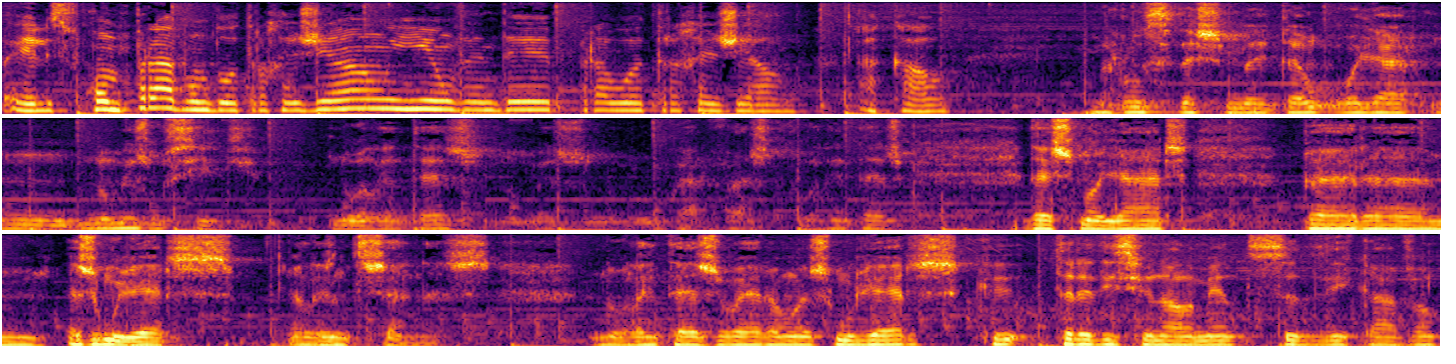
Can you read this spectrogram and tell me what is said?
Eles compravam de outra região e iam vender para outra região a cal. Marluce, deixe-me então olhar no mesmo sítio, no Alentejo, no mesmo lugar vasto do Alentejo, deixe-me olhar para hum, as mulheres alentejanas. No Alentejo eram as mulheres que tradicionalmente se dedicavam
